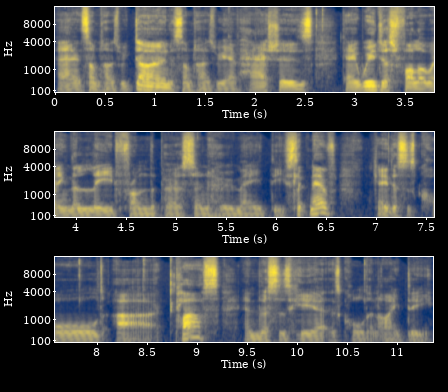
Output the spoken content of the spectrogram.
and sometimes we don't, sometimes we have hashes. Okay, we're just following the lead from the person who made the SlickNav. Okay, this is called uh, class, and this is here is called an ID.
